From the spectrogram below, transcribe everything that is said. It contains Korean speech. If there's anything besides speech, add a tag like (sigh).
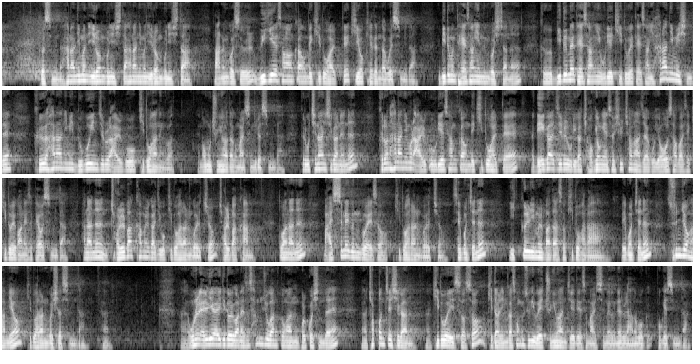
그렇습니다. 하나님은 이런 분이시다. 하나님은 이런 분이시다. 라는 것을 위기의 상황 가운데 기도할 때 기억해야 된다고 했습니다. 믿음은 대상이 있는 것이잖아요. 그 믿음의 대상이 우리의 기도의 대상이 하나님이신데 그 하나님이 누구인 줄을 알고 기도하는 것. 너무 중요하다고 말씀드렸습니다. 그리고 지난 시간에는 그런 하나님을 알고 우리의 삶 가운데 기도할 때 네 가지를 우리가 적용해서 실천하자고 여호사밧의 기도에 관해서 배웠습니다. 하나는 절박함을 가지고 기도하라는 거였죠. 절박함. 또 하나는 말씀의 근거에서 기도하라는 거였죠. 세 번째는 이끌림을 받아서 기도하라. 네 번째는 순종하며 기도하라는 것이었습니다. 아, 오늘 엘리야의 기도에 관해서 3주간 동안 볼 것인데 아, 첫 번째 시간 기도에 있어서 기다림과 성숙이 왜 중요한지에 대해서 말씀의 은혜를 나눠보겠습니다.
